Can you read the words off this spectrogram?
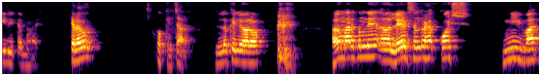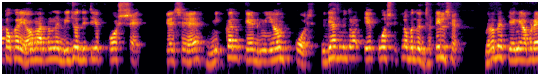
એ રીતે મળે છે. ખ્યાલ ઓકે, ચાલો. લખી લો હાલો હવે મારે તમને લેડ સંગ્રહ કોષની વાત તો કરી. હવે મારે તમને બીજો દ્વિતીય કોષ છે કે છે નિકલ કેડમિયમ કોષ. વિદ્યાર્થી મિત્રો, એ કોષ એટલો બધો જટિલ છે, બરોબર, કે એની આપણે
